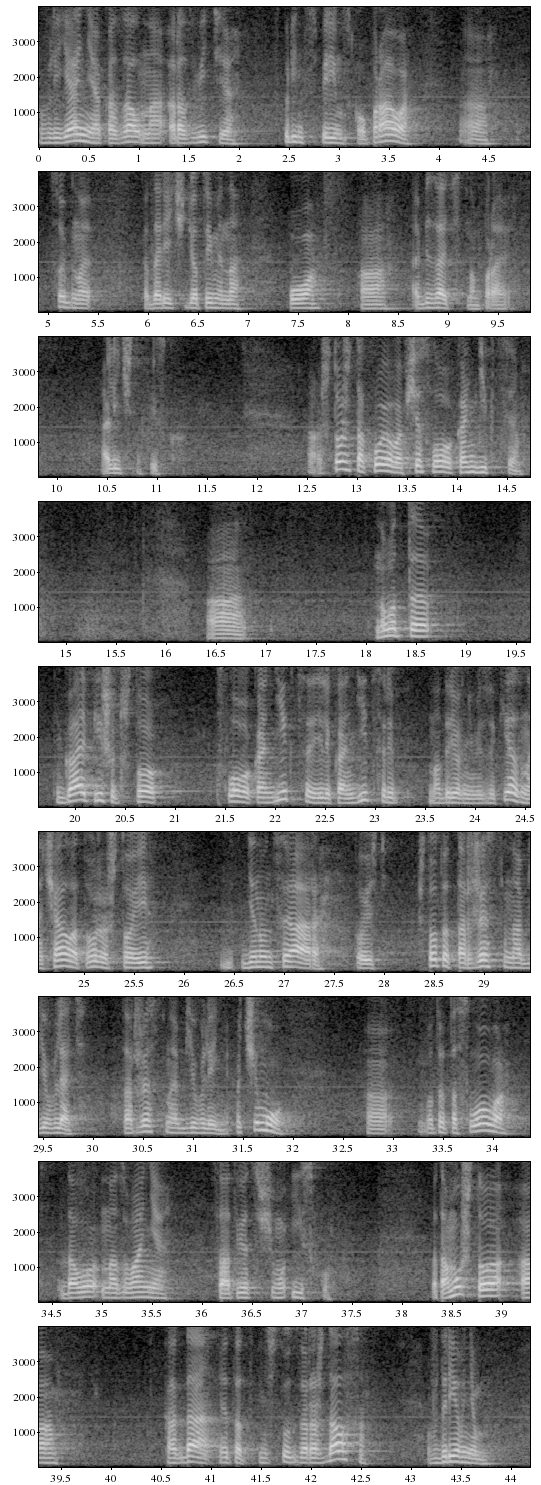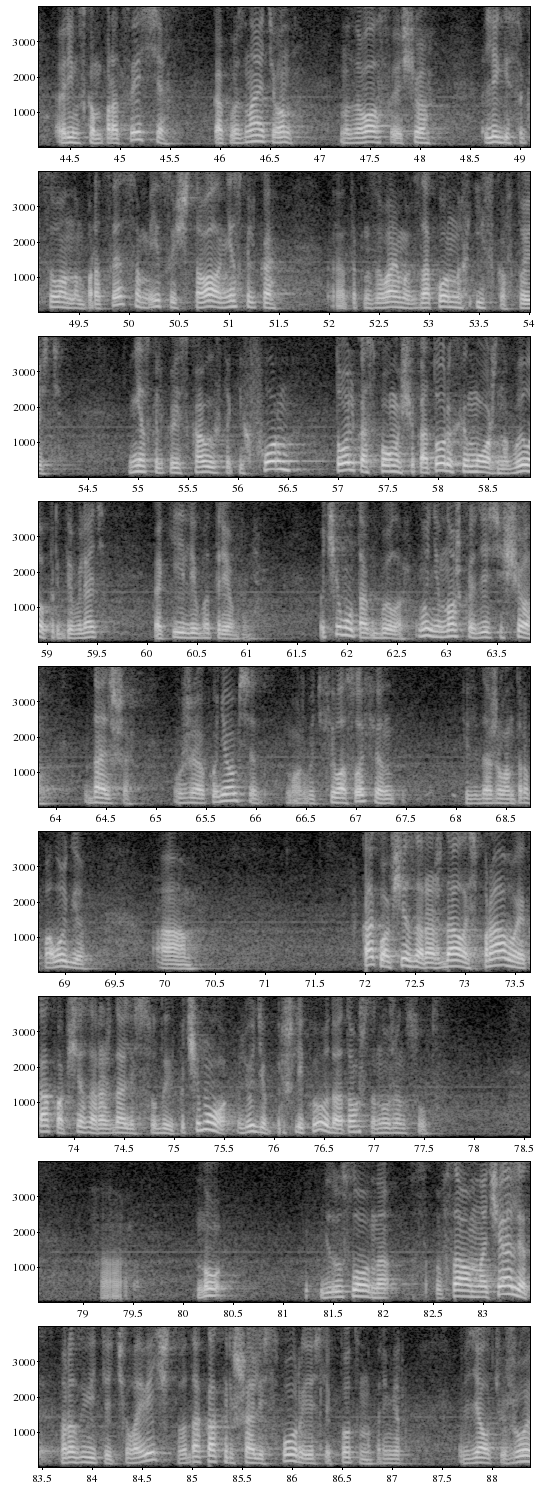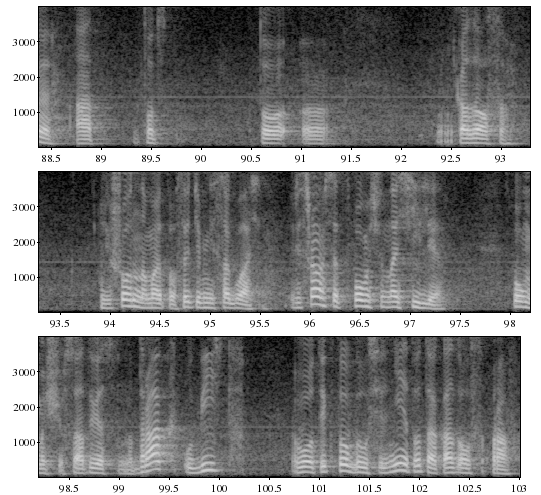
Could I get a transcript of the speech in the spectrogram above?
влияние оказал на развитие, в принципе, римского права, э, особенно когда речь идет именно о обязательном праве, о личных исках. А что же такое вообще слово «кондикция»? Ну вот э, Гай пишет, что слово «кондикция» или «кондицери» на древнем языке означало то же, что и «денунциары», то есть что-то торжественно объявлять, торжественное объявление. Почему э, вот это слово дало название соответствующему иску? Потому что э, когда этот институт зарождался в древнем римском процессе, как вы знаете, он назывался еще легисакционным процессом и существовало несколько э, так называемых законных исков, то есть несколько исковых таких форм, только с помощью которых и можно было предъявлять какие-либо требования. Почему так было? Ну, немножко здесь еще дальше уже окунемся, может быть, в философию или даже в антропологию. А как вообще зарождалось право и как вообще зарождались суды? Почему люди пришли к выводу о том, что нужен суд? А, ну, безусловно, в самом начале развития человечества, да, как решались споры, если кто-то, например, взял чужое, а тот, кто э, оказался лишенным этого, с этим не согласен. Решалось это с помощью насилия, с помощью, соответственно, драк, убийств. Вот, и кто был сильнее, тот и оказывался прав.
